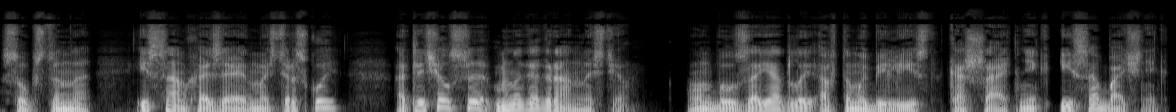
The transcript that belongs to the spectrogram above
Собственно, и сам хозяин мастерской отличался многогранностью. Он был заядлый автомобилист, кошатник и собачник,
